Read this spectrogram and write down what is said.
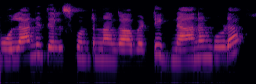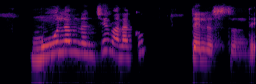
మూలాన్ని తెలుసుకుంటున్నాం కాబట్టి జ్ఞానం కూడా మూలం నుంచి మనకు తెలుస్తుంది.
